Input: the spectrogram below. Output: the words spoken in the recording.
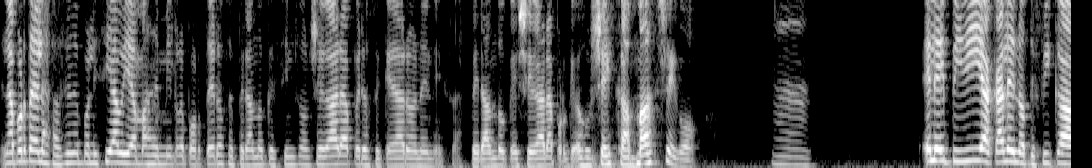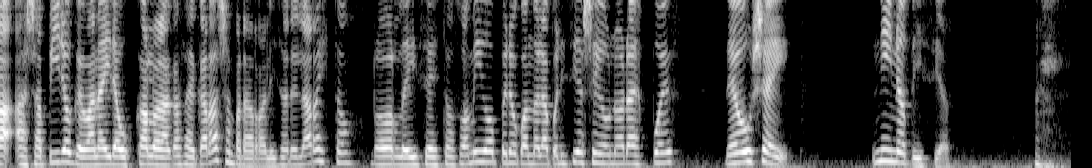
En la puerta de la estación de policía había más de mil reporteros esperando que Simpson llegara, pero se quedaron en esa, esperando que llegara porque OJ jamás llegó. Mm. El APD acá le notifica a Shapiro que van a ir a buscarlo a la casa de Kardashian para realizar el arresto. Robert le dice esto a su amigo, pero cuando la policía llega una hora después de OJ, ni noticias.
